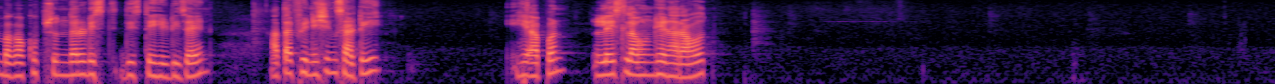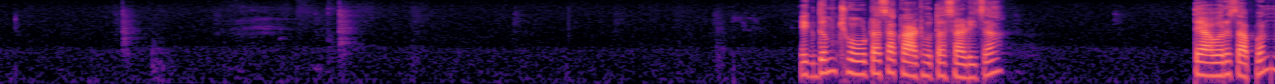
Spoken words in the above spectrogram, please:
बघा खूप सुंदर दिस दिसते ही डिझाईन आता फिनिशिंगसाठी हे आपण लेस लावून घेणार आहोत. एकदम छोटासा काठ होता साडीचा. त्यावरच आपण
